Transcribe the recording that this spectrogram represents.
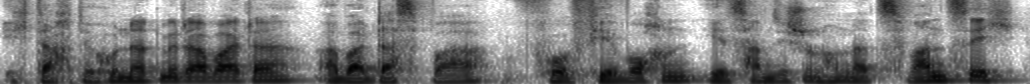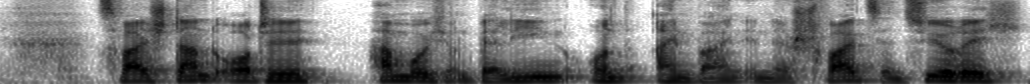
ich dachte 100 Mitarbeiter, aber das war vor vier Wochen. Jetzt haben sie schon 120. Zwei Standorte, Hamburg und Berlin und ein Bein in der Schweiz, in Zürich.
